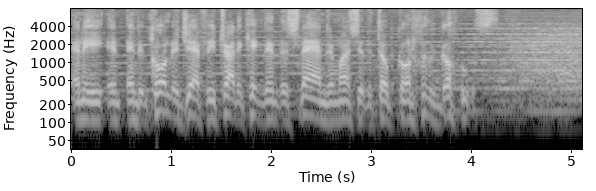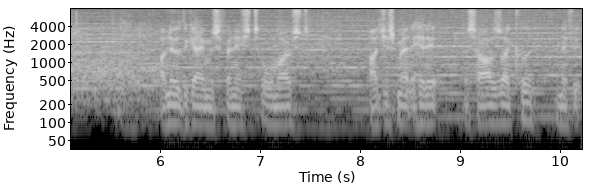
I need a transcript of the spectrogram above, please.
And he, and, and according to Geoff, he tried to kick it into the stand and managed at the top corner of the goals. I knew the game was finished almost. I just meant to hit it as hard as I could. And if it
